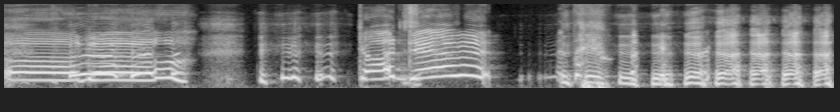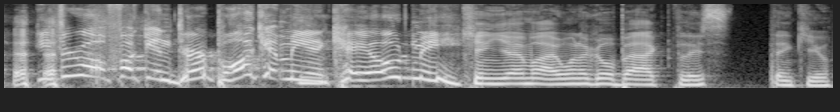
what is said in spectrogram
oh no. God damn it. He threw a fucking dirt block at me and KO'd me. King Yama, I want to go back, please. Thank you.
